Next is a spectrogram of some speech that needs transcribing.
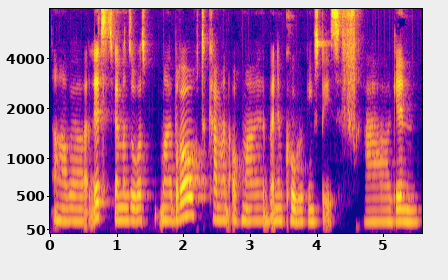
Aber letztens, wenn man sowas mal braucht, kann man auch mal bei einem Coworking Space fragen.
